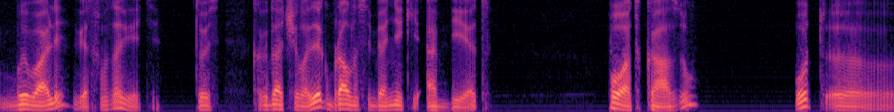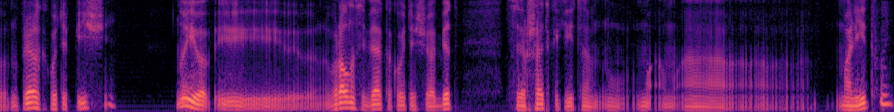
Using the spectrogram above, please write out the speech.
бывали в Ветхом Завете. То есть, когда человек брал на себя некий обед по отказу от, э, например, какой-то пищи, ну и, и брал на себя какой-то еще обед совершать какие-то ну, а, молитвы,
